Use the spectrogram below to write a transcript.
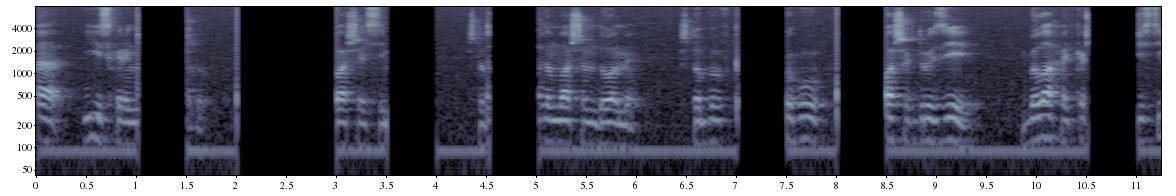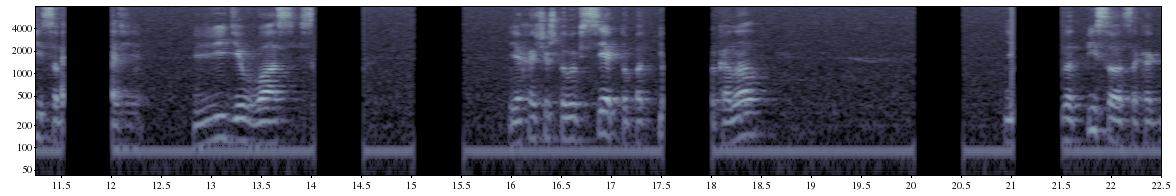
пор искренне вашей семье, чтобы в каждом вашем доме, чтобы в кругу ваших друзей была хоть какая-то частица в виде вас. Я хочу, чтобы все, кто подписан на канал, подписываться, как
